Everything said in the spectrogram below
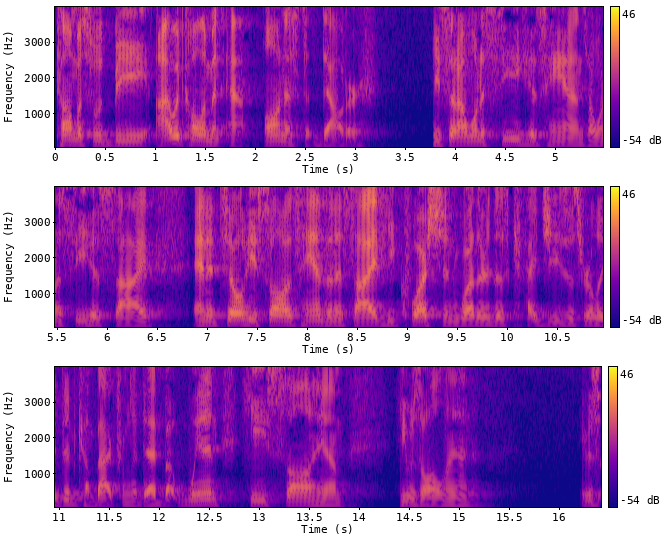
Thomas would be, I would call him an honest doubter. He said, I want to see his hands, I want to see his side. And until he saw his hands and his side, he questioned whether this guy Jesus really did come back from the dead. But when he saw him, he was all in. He, was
